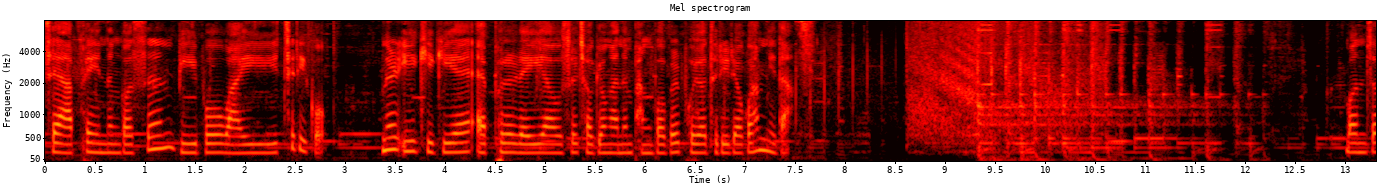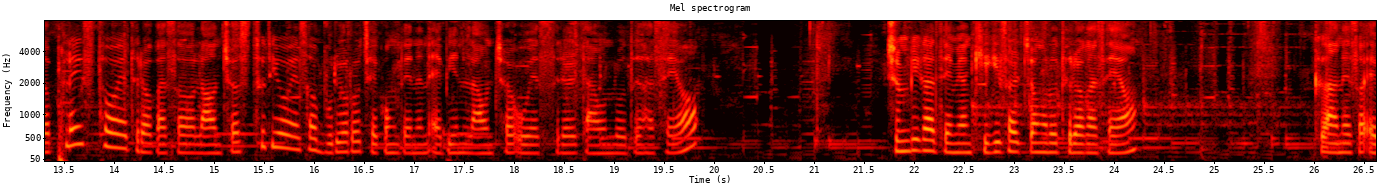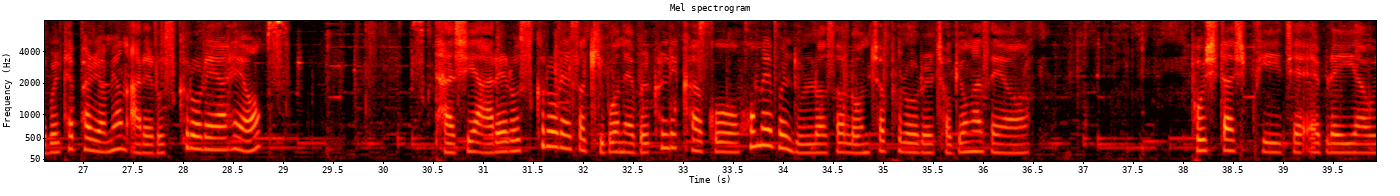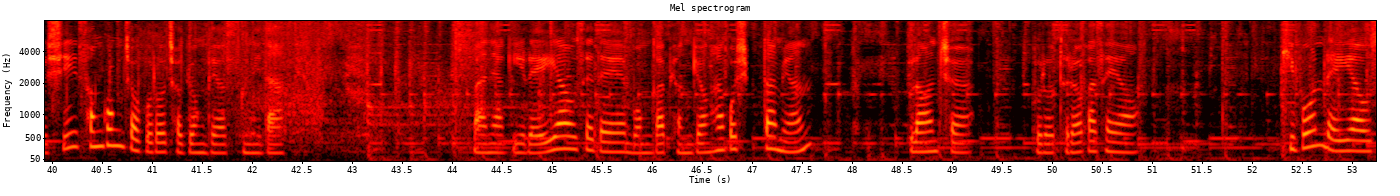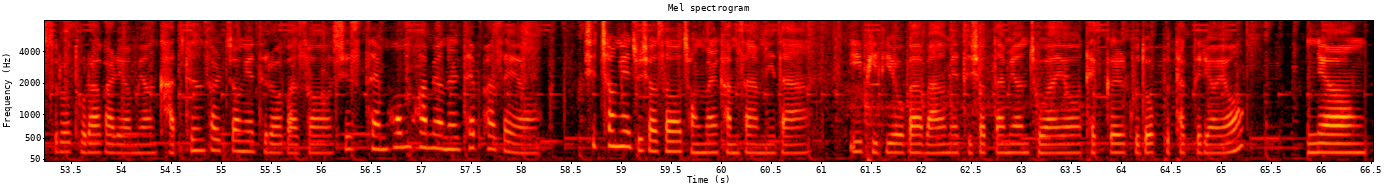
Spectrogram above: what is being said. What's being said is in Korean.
제 앞에 있는 것은 vivo Y7이고 오늘 이 기기에 애플 레이아웃을 적용하는 방법을 보여드리려고 합니다. 먼저 플레이스토어에 들어가서 라운처 스튜디오에서 무료로 제공되는 앱인 라운처 OS를 다운로드 하세요. 준비가 되면 기기 설정으로 들어가세요. 그 안에서 앱을 탭하려면 아래로 스크롤해야 해요. 다시 아래로 스크롤해서 기본 앱을 클릭하고 홈 앱을 눌러서 론처 프로를 적용하세요. 보시다시피 제 앱 레이아웃이 성공적으로 적용되었습니다. 만약 이 레이아웃에 대해 뭔가 변경하고 싶다면 런처로 들어가세요. 기본 레이아웃으로 돌아가려면 같은 설정에 들어가서 시스템 홈 화면을 탭하세요. 시청해주셔서 정말 감사합니다. 이 비디오가 마음에 드셨다면 좋아요, 댓글, 구독 부탁드려요. 안녕.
